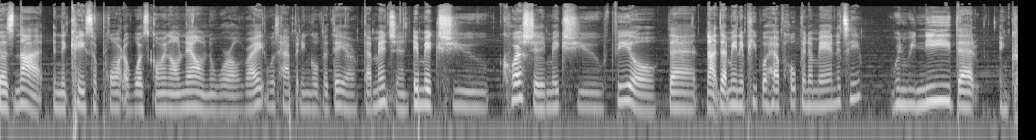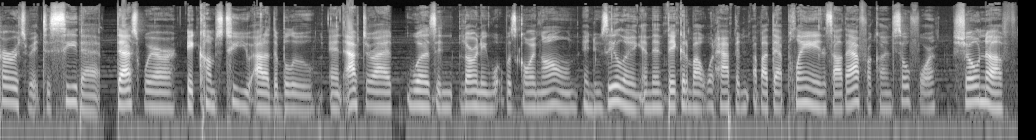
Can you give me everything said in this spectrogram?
does not in the case of point of what's going on now in the world, right? What's happening over there. I mentioned, it makes you question, it makes you feel that not that many people have hope in humanity. When we need that encouragement to see that, that's where it comes to you out of the blue. And after I was in learning what was going on in New Zealand and then thinking about what happened about that plane in South Africa and so forth, sure enough,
